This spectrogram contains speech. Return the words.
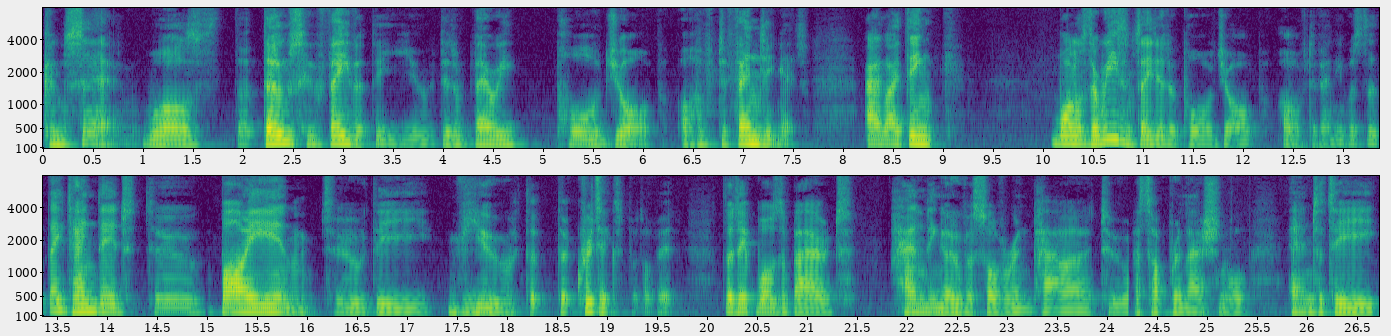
concern was that those who favoured the EU did a very poor job of defending it. And I think one of the reasons they did a poor job of defending was that they tended to buy in to the view that, that critics put of it, that it was about handing over sovereign power to a supranational entity,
